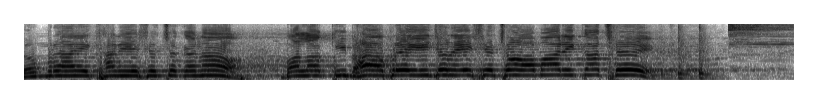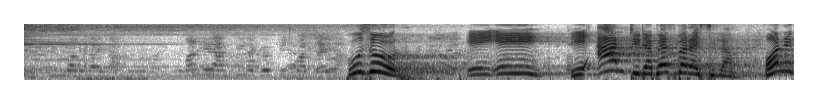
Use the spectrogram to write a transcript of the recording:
তোমরা এখানে এসেছ কেন? বলো কীভাবে এই জন্য এসেছ আমার কাছে? হুজুর এই এই এই আন্টিটা বেশ বেড়াইছিলাম। অনেক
